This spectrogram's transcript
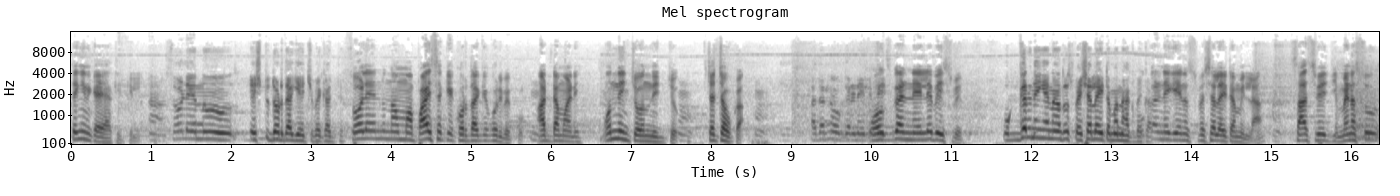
ತೆಂಗಿನಕಾಯಿ ಹಾಕ್ಲಿಕ್ಕಿಲ್ಲ. ಆ, ಸೋಳೆಯನ್ನು ಎಷ್ಟು ದೊಡ್ಡದಾಗಿ ಹೆಚ್ಚಬೇಕಾಗ್ತದೆ? ಸೋಳೆಯನ್ನು ನಮ್ಮ ಪಾಯಸಕ್ಕೆ ಕೊರದಾಗೆ ಕೊರಿಬೇಕು. ಅಡ್ಡ ಮಾಡಿ ಒಂದಿಂಚು ಒಂದಿಂಚು ಚಚೌಕ. ಅದನ್ನು ಒಗ್ಗರಣೆಯಲ್ಲಿ ಒಗ್ಗರಣೆಯಲ್ಲೇ ಬೇಯಿಸಬೇಕು. ಒಗ್ಗರಣೆಗೆ ಏನಾದರೂ ಸ್ಪೆಷಲ್ ಐಟಮ್ ಅನ್ನು ಹಾಕಬೇಕು? ಒಗ್ಗರಣೆಗೆ ಏನು ಸ್ಪೆಷಲ್ ಐಟಮ್ ಇಲ್ಲ. ಸಾಸಿವೆ ಜಿ- ಮೆಣಸು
